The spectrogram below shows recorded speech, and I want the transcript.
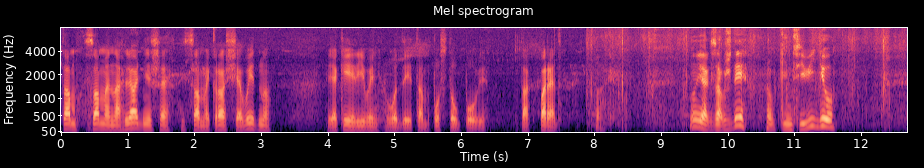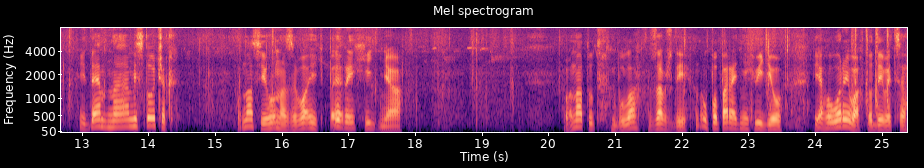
Там саме наглядніше і саме краще видно, який рівень води там по стовпові. Так, вперед. Так. Ну, як завжди, в кінці відео йдемо на місточок. У нас його називають перехідня. Вона тут була завжди. Ну, в попередніх відео я говорив, а хто дивиться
